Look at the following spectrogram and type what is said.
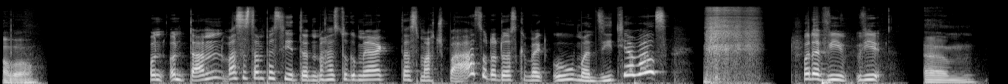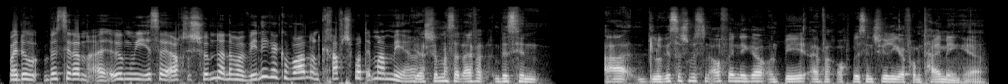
Aber Und, und dann, was ist dann passiert? Dann hast du gemerkt, das macht Spaß oder du hast gemerkt, uh, man sieht ja was? Oder wie, wie, ähm, weil du bist ja dann, äh, irgendwie ist ja auch das Schwimmen dann immer weniger geworden und Kraftsport immer mehr. ja, stimmt, es halt einfach ein bisschen A, logistisch ein bisschen aufwendiger und B, einfach auch ein bisschen schwieriger vom Timing her.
